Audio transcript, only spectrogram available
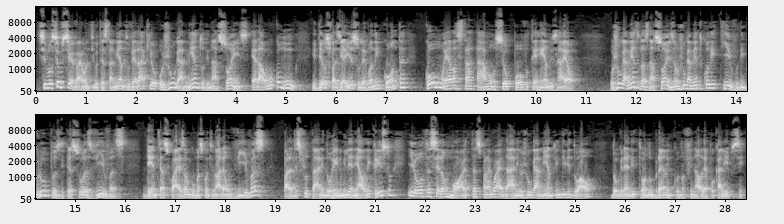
Se você observar o Antigo Testamento, verá que o julgamento de nações era algo comum, e Deus fazia isso levando em conta como elas tratavam o seu povo terreno, Israel. O julgamento das nações é um julgamento coletivo de grupos de pessoas vivas dentre as quais algumas continuarão vivas para desfrutarem do reino milenial de Cristo e outras serão mortas para guardarem o julgamento individual do grande trono branco no final de Apocalipse.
